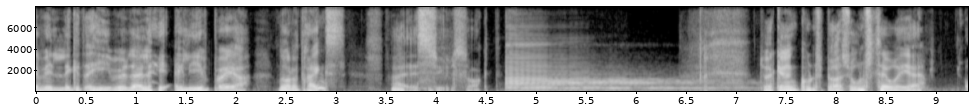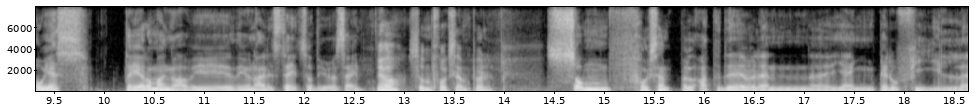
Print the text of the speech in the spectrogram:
er villig til å hive ut ei livbøye når det trengs. Nei, det er sylsvakt. Du er ikke en konspirasjonsteori? er? Oh yes. Det er det mange av i The United States og the USA. Ja, som for eksempel Som for eksempel at det er vel en eh, gjeng pedofile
